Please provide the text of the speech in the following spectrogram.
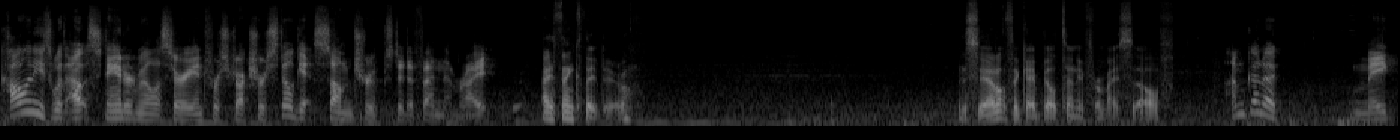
colonies without standard military infrastructure still get some troops to defend them, right? I think they do. Let's see, I don't think I built any for myself. I'm gonna make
